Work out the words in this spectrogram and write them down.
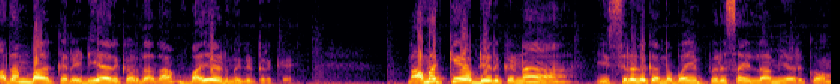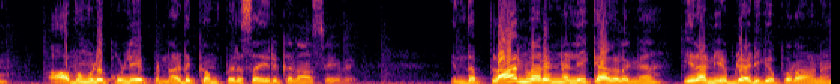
பதம் பார்க்க ரெடியாக இருக்கிறதா தான் பயம் இருந்துக்கிட்டு இருக்கு. நமக்கே அப்படி இருக்குன்னா இஸ்ரேலுக்கு அந்த பயம் பெருசாக இல்லாமல் இருக்கும்? அவங்களுக்குள்ளேயே இப்போ நடுக்கம் பெருசாக இருக்க தான் செய்யுது. இந்த பிளான் வேறு என்ன லீக் ஆகலைங்க. ஈரான் எப்படி அடிக்க போகிறான்னு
